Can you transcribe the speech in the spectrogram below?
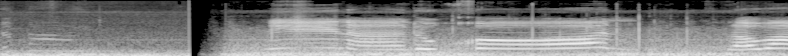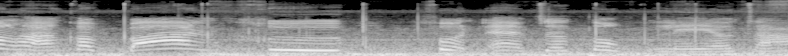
บ๊ายบาย นี่นะทุกคน ระหว่างทางกลับบ้านคือฝนแอบจะตกแล้วจ้า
